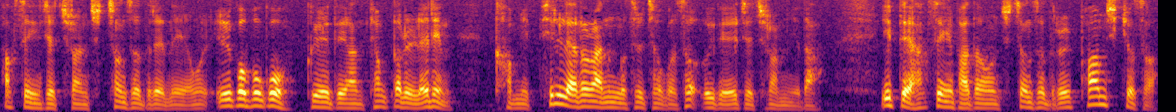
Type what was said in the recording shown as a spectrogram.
학생이 제출한 추천서들의 내용을 읽어보고 그에 대한 평가를 내린 committee letter라는 것을 적어서 의대에 제출합니다. 이때 학생이 받아온 추천서들을 포함시켜서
